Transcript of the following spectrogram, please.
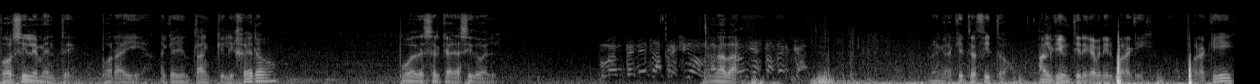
Posiblemente, por ahí. Aquí hay un tanque ligero. Puede ser que haya sido él. Nada. Venga, quietecito. Alguien tiene que venir por aquí. Por aquí.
